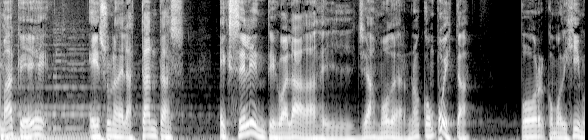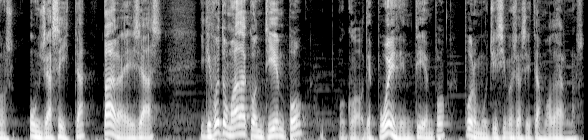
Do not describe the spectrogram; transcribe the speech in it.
Que es una de las tantas excelentes baladas del jazz moderno, compuesta por, como dijimos, un jazzista para el jazz, y que fue tomada con tiempo, después de un tiempo, por muchísimos jazzistas modernos.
